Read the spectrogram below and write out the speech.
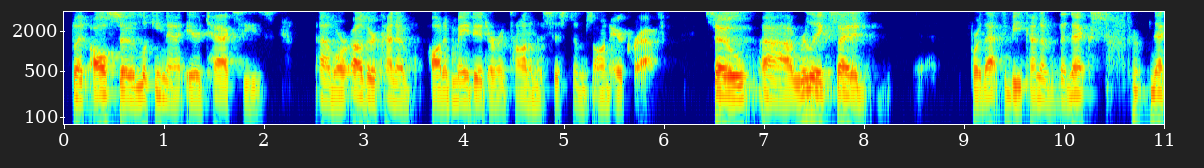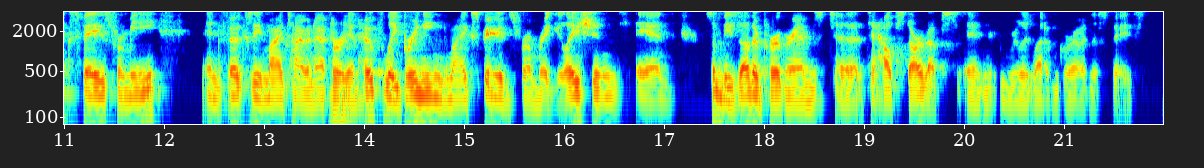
but also looking at air taxis um, or other kind of automated or autonomous systems on aircraft. So uh, really excited for that to be kind of the next next phase for me and focusing my time and effort mm-hmm. and hopefully bringing my experience from regulations and some of these other programs to, to help startups and really let them grow in this space.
